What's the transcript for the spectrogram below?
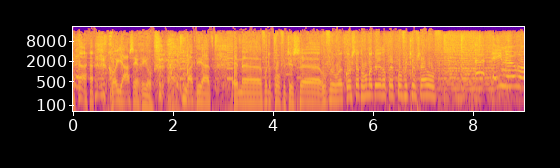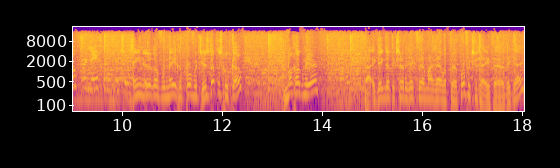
Gewoon ja zeggen, joh. Maakt niet uit. En eh, voor de poffertjes, eh, hoeveel kost dat? 100 euro per poffertje of zo? Of Eh 1 euro voor 9 poffertjes. 1 euro voor 9 poffertjes? Dat is goedkoop. Mag ook meer? Nou, ik denk dat ik zo direct maar eh, wat poffertjes ga eten. Denk jij?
